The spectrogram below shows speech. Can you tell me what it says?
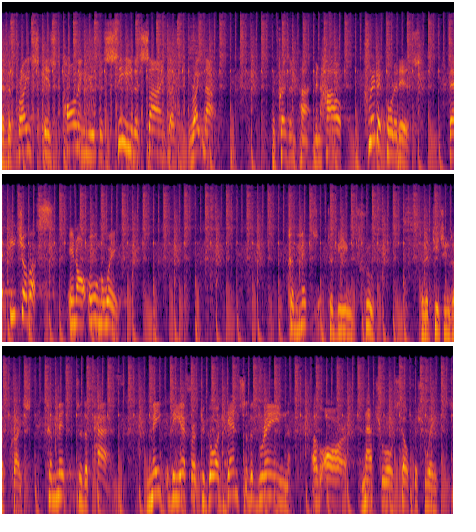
that the Christ is calling you to see the signs of right now, the present time, and how critical it is that each of us, in our own way, commit to being true to the teachings of Christ, commit to the path, make the effort to go against the grain of our natural selfish ways,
